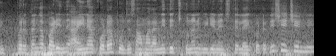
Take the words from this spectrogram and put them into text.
విపరీతంగా పడింది. అయినా కూడా పూజ సామాన్లు అన్నీ తెచ్చుకున్నాను. వీడియో నచ్చితే లైక్ కొట్టండి షేర్ చేయండి.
